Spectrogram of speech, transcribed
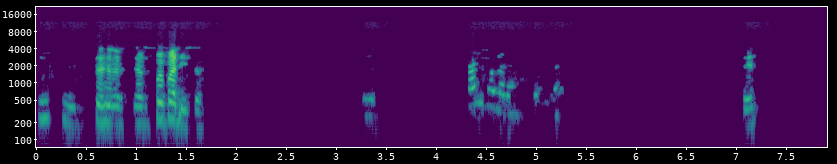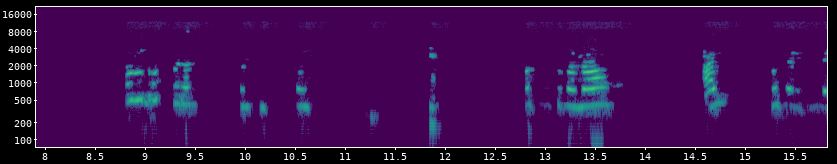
sí, sí, se- fue Parisa. salvo la Sí. hay que tienen que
